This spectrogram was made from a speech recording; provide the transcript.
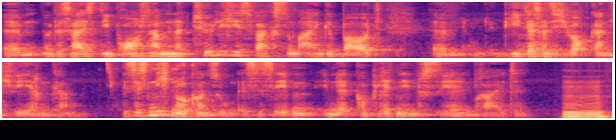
Ähm, und das heißt, die Branchen haben natürliches Wachstum eingebaut, ähm, gegen das man sich überhaupt gar nicht wehren kann. Es ist nicht nur Konsum, es ist eben in der kompletten industriellen Breite. Mhm.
